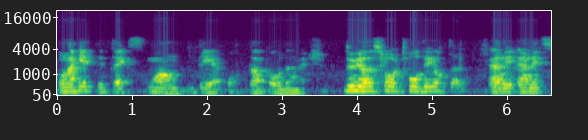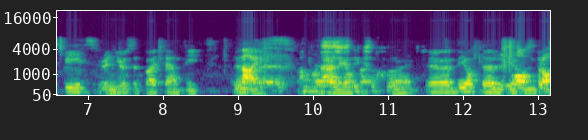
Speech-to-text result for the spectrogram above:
on a hit it takes 1d8 cold damage. Du gör, slår två D8. And, it, and its speeds reduce it by 10 feet. Nice! Han Det har här är jag sju. Eh, D8 är Asbra.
